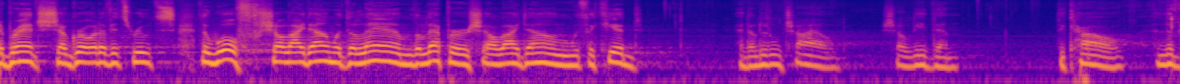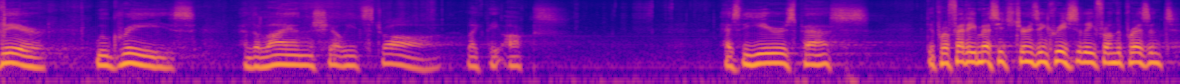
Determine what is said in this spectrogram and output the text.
a branch shall grow out of its roots. The wolf shall lie down with the lamb, the leper shall lie down with the kid, and a little child shall lead them. The cow and the bear will graze, and the lion shall eat straw like the ox. As the years pass, the prophetic message turns increasingly from the present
